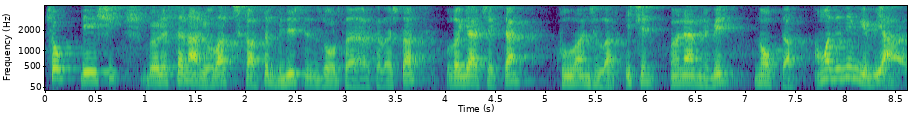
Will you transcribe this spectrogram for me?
çok değişik böyle senaryolar çıkartabilirsiniz ortaya arkadaşlar. Bu da gerçekten kullanıcılar için önemli bir nokta. Ama dediğim gibi ya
